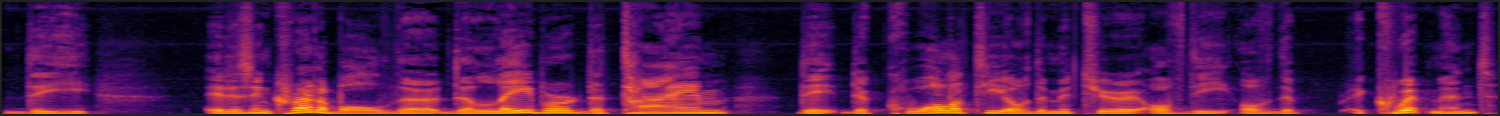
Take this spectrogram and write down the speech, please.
the it is incredible the the labor, the time, the the quality of the material of the of the equipment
